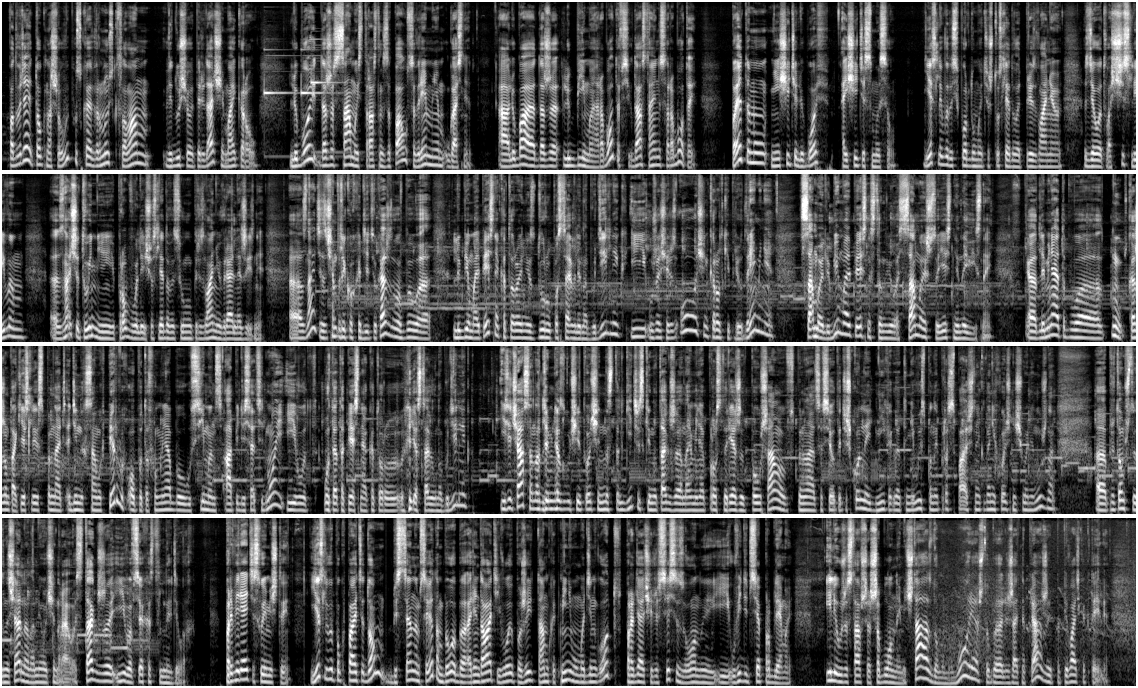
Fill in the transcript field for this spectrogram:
Подводя итог нашего выпуска, вернусь к словам ведущего передачи Майка Роу. Любой, даже самый страстный запал со временем угаснет – а любая, даже любимая работа всегда останется работой. Поэтому не ищите любовь, а ищите смысл. Если вы до сих пор думаете, что следовать призванию сделает вас счастливым, э, значит, вы не пробовали еще следовать своему призванию в реальной жизни. Э, знаете, зачем далеко ходить? У каждого была любимая песня, которую они с дуру поставили на будильник, и уже через очень короткий период времени самая любимая песня становилась самой, что есть ненавистной. Э, для меня это было, ну, скажем так, если вспоминать один из самых первых опытов, у меня был Siemens A57, и вот, вот эта песня, которую я ставил на будильник, и сейчас она для меня звучит очень ностальгически, но также она меня просто режет по ушам, вспоминаются все вот эти школьные дни, когда ты не выспанный, просыпаешься, никуда не хочешь, ничего не нужно, э, при том, что изначально она мне очень нравилась. Также и во всех остальных делах. Проверяйте свои мечты. Если вы покупаете дом, бесценным советом было бы арендовать его и пожить там как минимум один год, пройдя через все сезоны и увидеть все проблемы. Или уже ставшая шаблонная мечта с домом у моря, чтобы лежать на пляже и попивать коктейли.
